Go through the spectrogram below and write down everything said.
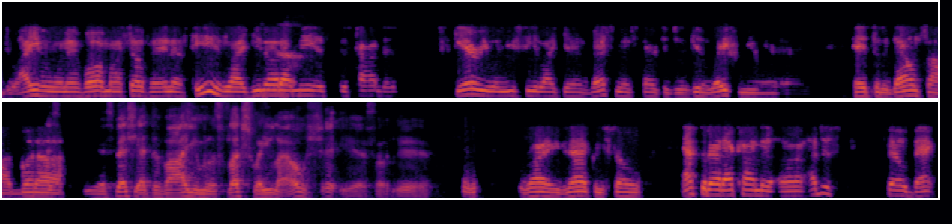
do I even want to involve myself in NFTs? Like, you know what I mean? It's, it's kind of scary when you see like your investments start to just get away from you and head to the downside. But uh, Yeah, especially at the volume it was fluctuating. You like, oh shit, yeah. So yeah. right, exactly. So after that, I kind of uh, I just fell back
